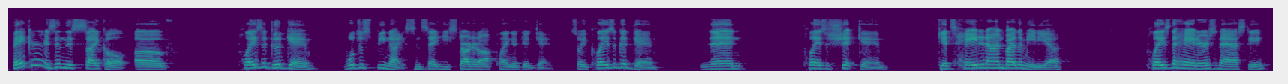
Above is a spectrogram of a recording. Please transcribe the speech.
Baker is in this cycle of plays a good game. We'll just be nice and say he started off playing a good game. So he plays a good game, then plays a shit game, gets hated on by the media, plays the haters nasty,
